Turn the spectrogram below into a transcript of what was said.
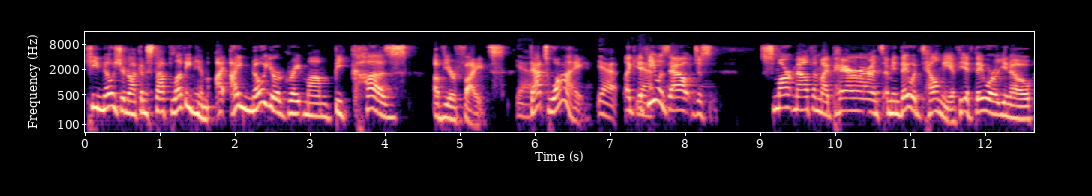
He knows you're not going to stop loving him. I, I know you're a great mom because of your fights. Yeah. That's why. Yeah. Like yeah. if he was out just smart mouthing my parents, I mean, they would tell me if if they were, you know,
